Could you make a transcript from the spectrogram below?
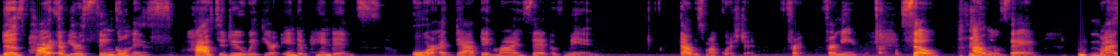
Does part of your singleness have to do with your independence or adapted mindset of men? That was my question for, for me. So I will say my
